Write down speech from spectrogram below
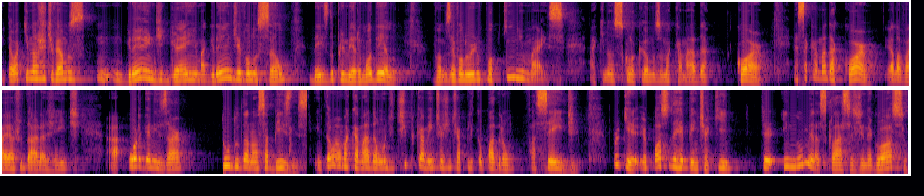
então aqui nós já tivemos um grande ganho, uma grande evolução desde o primeiro modelo. Vamos evoluir um pouquinho mais. Aqui nós colocamos uma camada core. Essa camada core, ela vai ajudar a gente a organizar tudo da nossa business. Então é uma camada onde tipicamente a gente aplica o padrão Facade. Por quê? Eu posso de repente aqui ter inúmeras classes de negócio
